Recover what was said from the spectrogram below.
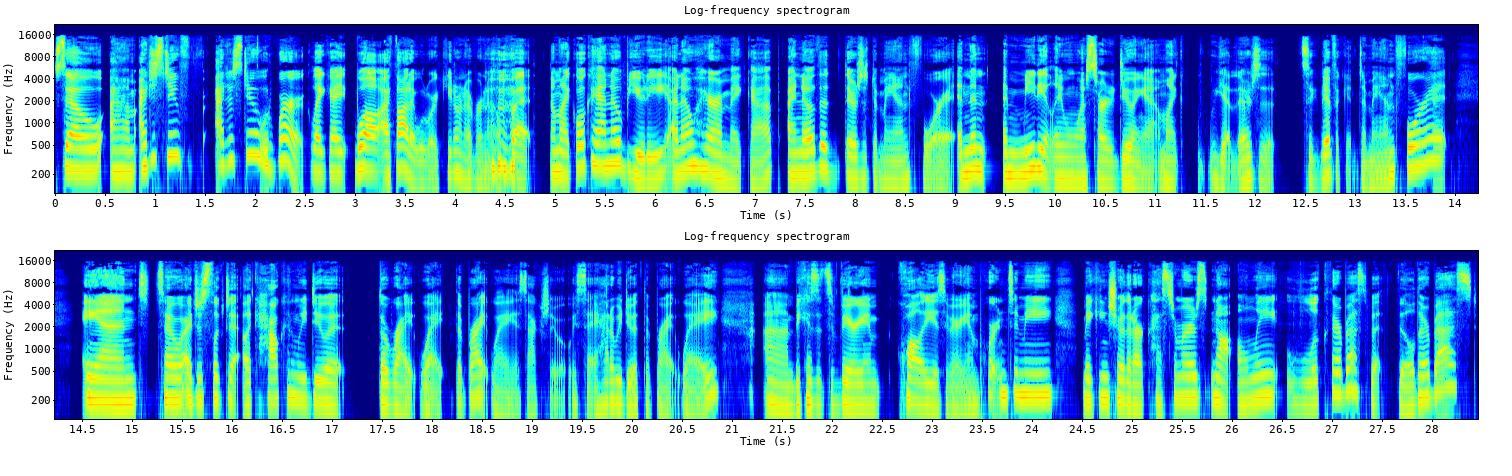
So um, I just knew I just knew it would work. Like I well, I thought it would work. You don't ever know. but I'm like, okay, I know beauty. I know hair and makeup. I know that there's a demand for it. And then immediately when I started doing it, I'm like, yeah, there's a significant demand for it. And so I just looked at like how can we do it the right way? The bright way is actually what we say. How do we do it the bright way? Um, because it's very quality is very important to me. Making sure that our customers not only look their best but feel their best.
